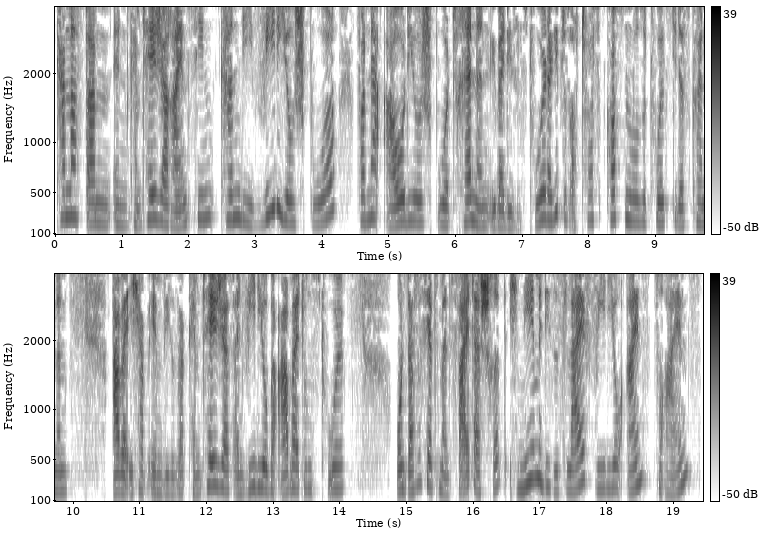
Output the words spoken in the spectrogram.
kann das dann in Camtasia reinziehen, kann die Videospur von der Audiospur trennen über dieses Tool. Da gibt es auch kostenlose Tools, die das können. Aber ich habe eben, wie gesagt, Camtasia ist ein Videobearbeitungstool. Und das ist jetzt mein zweiter Schritt. Ich nehme dieses Live-Video eins zu eins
